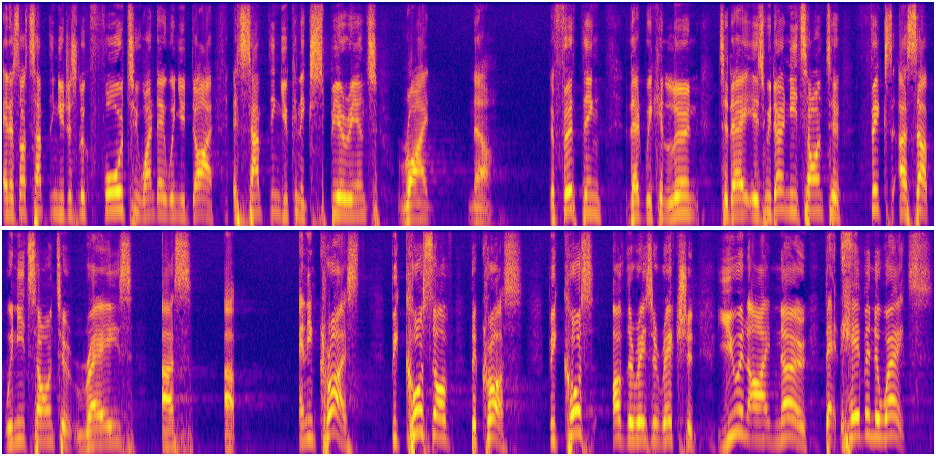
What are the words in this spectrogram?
And it's not something you just look forward to one day when you die, it's something you can experience right now. The fifth thing that we can learn today is we don't need someone to fix us up, we need someone to raise us up. And in Christ, because of the cross, because of the resurrection, you and I know that heaven awaits.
